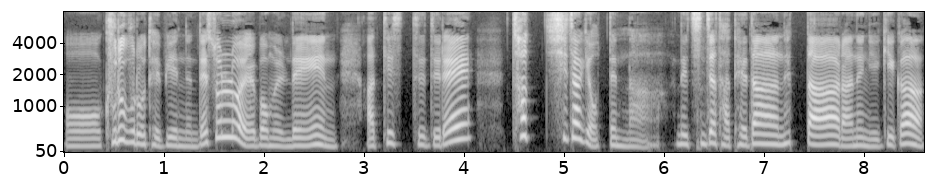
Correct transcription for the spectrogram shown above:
어, 그룹으로 데뷔했는데 솔로 앨범을 낸 아티스트들의 첫 시작이 어땠나. 근데 진짜 다 대단했다라는 얘기가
